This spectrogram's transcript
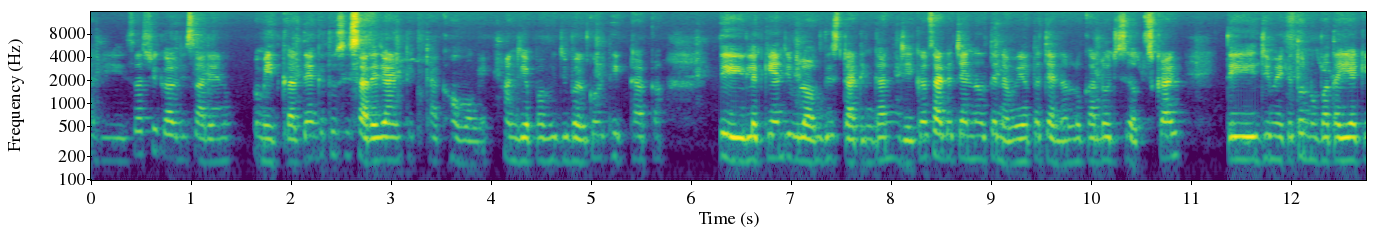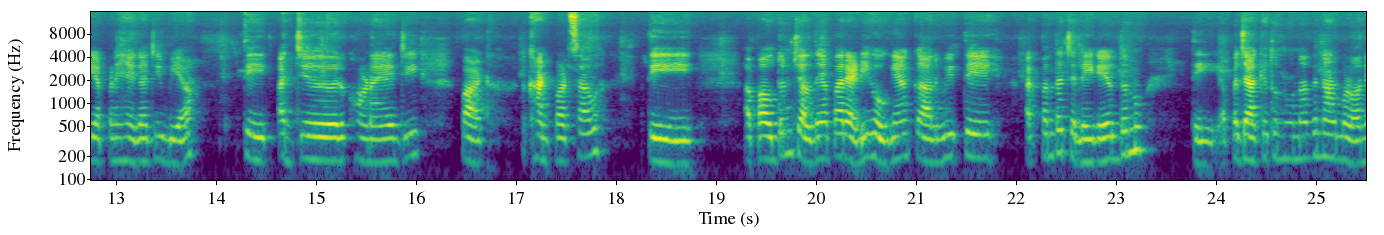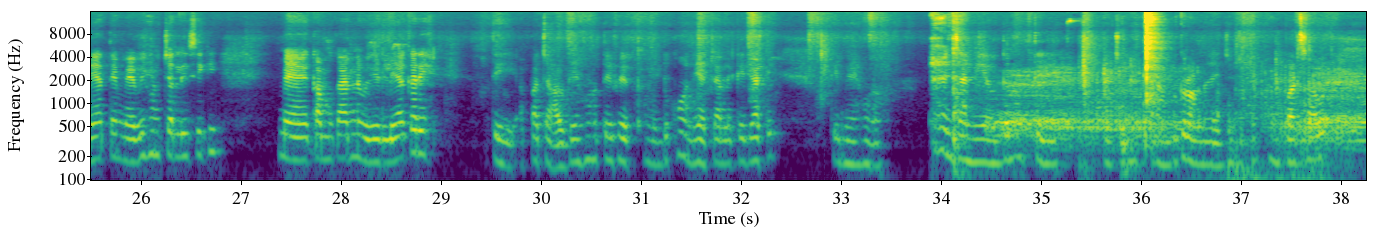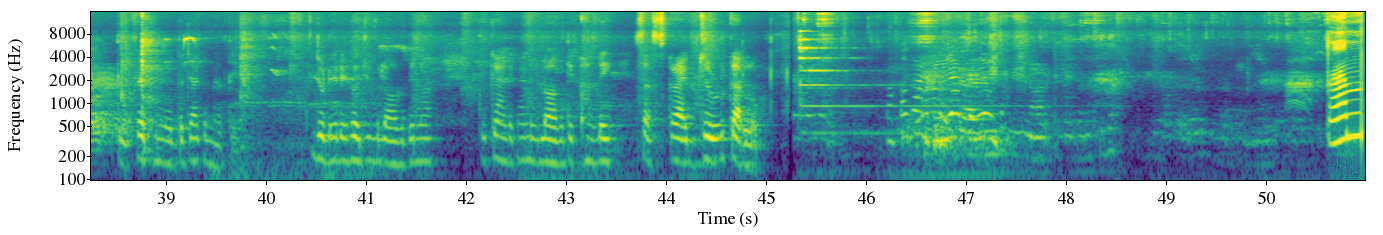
ਹਾਂਜੀ, ਸਤਿ ਸ਼੍ਰੀ ਅਕਾਲ ਜੀ ਸਾਰਿਆਂ ਨੂੰ। ਉਮੀਦ ਕਰਦੇ ਹਾਂ ਕਿ ਤੁਸੀਂ ਸਾਰੇ ਜਾਣੇ ਠੀਕ ਠਾਕ ਹੋਵੋਗੇ। ਹਾਂਜੀ, ਆਪਾਂ ਵੀ ਜੀ ਬਿਲਕੁਲ ਠੀਕ ਠਾਕ ਆ ਤੇ ਲੱਗੇ ਹਾਂ ਜੀ ਵਲੌਗ ਦੀ ਸਟਾਰਟਿੰਗ ਕਰਨ। ਜੇਕਰ ਸਾਡੇ ਚੈਨਲ ਤੇ ਨਵੇਂ ਹੋ ਤਾਂ ਚੈਨਲ ਨੂੰ ਕਰ ਲਓ ਜੀ ਸਬਸਕ੍ਰਾਈਬ। ਤੇ ਜਿਵੇਂ ਕਿ ਤੁਹਾਨੂੰ ਪਤਾ ਹੀ ਹੈ ਕਿ ਆਪਣੇ ਹੈਗਾ ਜੀ ਵਿਆਹ। ਤੇ ਅੱਜ ਰਖਾਉਣਾ ਹੈ ਜੀ ਪਾਠ, ਅਖੰਡ ਪਾਠ ਸਾਹਿਬ। ਤੇ ਆਪਾਂ ਉਧਰ ਨੂੰ ਚੱਲਦੇ ਹਾਂ, ਆਪਾਂ ਰੈਡੀ ਹੋ ਗਏ ਹਾਂ। ਕਾਲਵੀਰ ਤੇ ਅਰਪਨ ਤਾਂ ਚਲੇ ਗਏ ਉਧਰ ਨੂੰ। ਤੇ ਆਪਾਂ ਜਾ ਕੇ ਤੁਹਾਨੂੰ ਉਹਨਾਂ ਦੇ ਨਾਲ ਮਿਲਾਉਂਦੇ ਆ ਤੇ ਮੈਂ ਵੀ ਹੁਣ ਚੱਲੀ ਸੀਗੀ। ਮੈਂ ਕੰਮ ਕਰਨ ਨਵੇੜ ਲਿਆ ਘਰੇ। ਤੇ ਆਪਾਂ ਚੱਲਦੇ ਹਾਂ ਹੁਣ ਤੇ ਫਿਰ ਤੁਹਾਨੂੰ ਦਿਖਾਉਂਦੇ ਆ ਚੱਲ ਕੇ ਜਾ ਕੇ ਤੇ ਮੈਂ ਹੁਣ ਜਾਨੀ ਆ ਉਧਰ ਤੇ ਜਿਵੇਂ ਆਰੰਭ ਕਰਾਉਣਾ ਹੈ ਜੀ ਕੰਪੜ ਸਾਹਿਬ ਤੇ ਫਿਰ ਤੁਹਾਨੂੰ ਉੱਧਰ ਜਾ ਕੇ ਮਿਲਦੇ ਆ ਜੁੜੇ ਰਹੋ ਜੀ ਵਲੌਗ ਦੇ ਨਾਲ ਤੇ ਘੈਂਟ ਘੈਂਟ ਵਲੌਗ ਦੇਖਣ ਲਈ ਸਬਸਕ੍ਰਾਈਬ ਜ਼ਰੂਰ ਕਰ ਲਓ। ਵਾਹਿਗੁਰੂ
